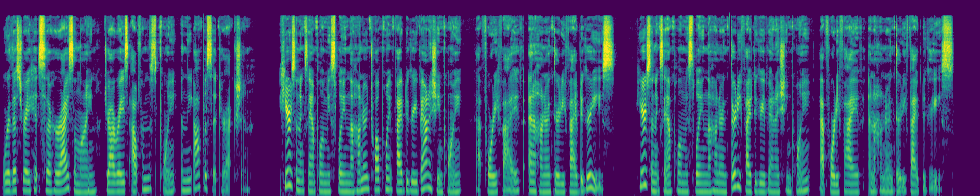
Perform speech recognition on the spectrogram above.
Where this ray hits the horizon line, draw rays out from this point in the opposite direction. Here's an example of me splitting the 112.5 degree vanishing point at 45 and 135 degrees. Here's an example me splitting the 135 degree vanishing point at 45 and 135 degrees.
